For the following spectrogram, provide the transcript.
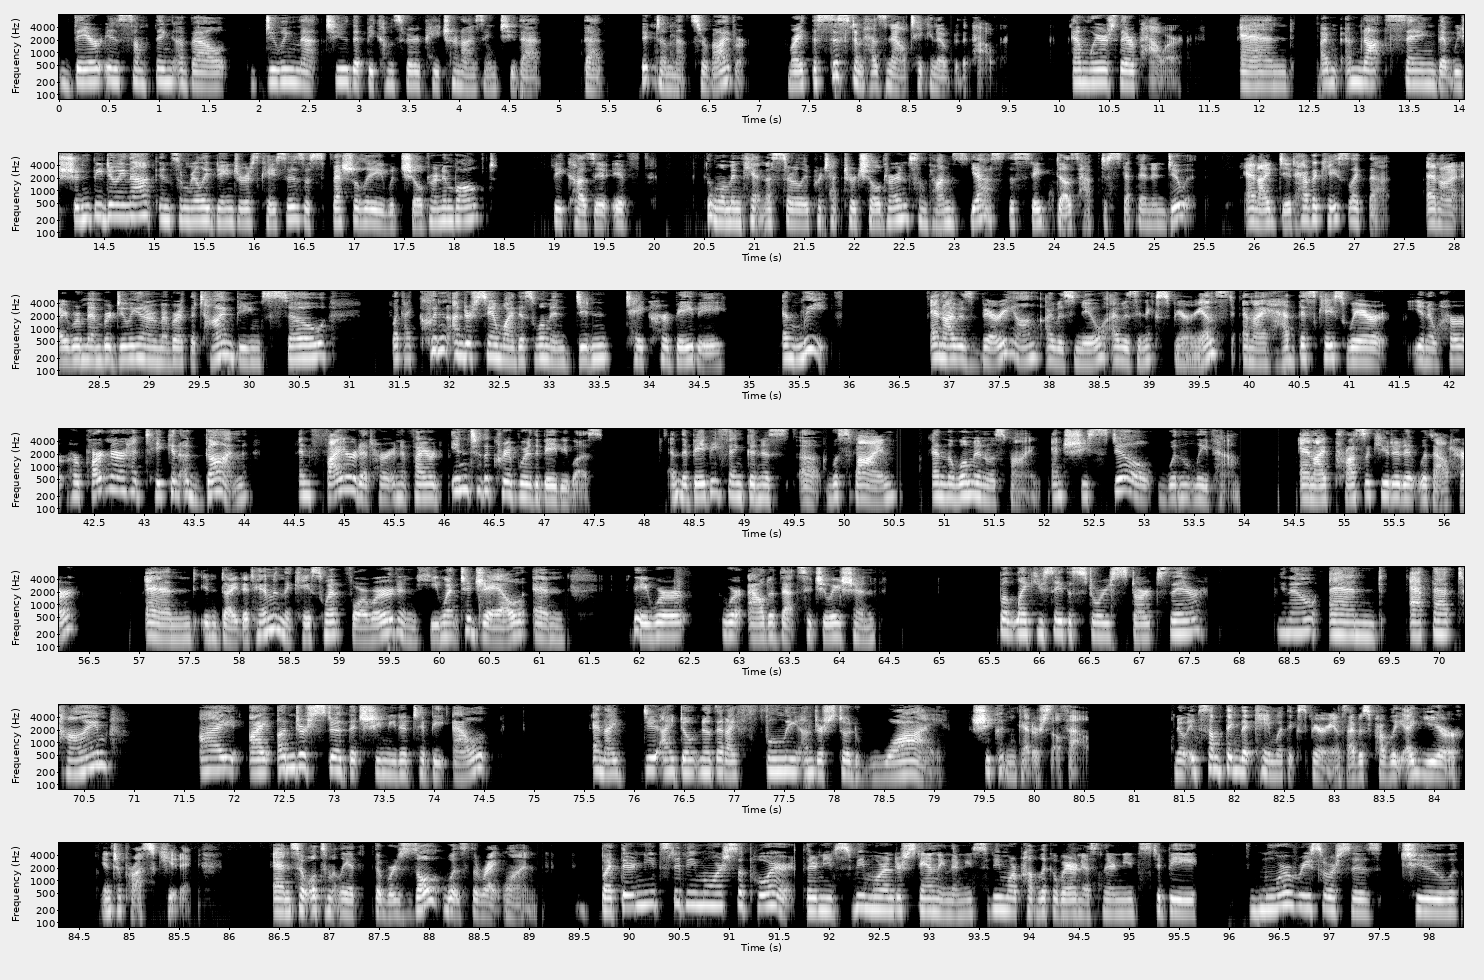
there is something about doing that too that becomes very patronizing to that that victim, that survivor, right? The system has now taken over the power. And where's their power? And I'm, I'm not saying that we shouldn't be doing that in some really dangerous cases, especially with children involved, because if the woman can't necessarily protect her children, sometimes, yes, the state does have to step in and do it. And I did have a case like that. And I, I remember doing it. I remember at the time being so like, I couldn't understand why this woman didn't take her baby and leave. And I was very young. I was new. I was inexperienced. And I had this case where, you know, her, her partner had taken a gun and fired at her and it fired into the crib where the baby was. And the baby, thank goodness, uh, was fine. And the woman was fine. And she still wouldn't leave him. And I prosecuted it without her and indicted him. And the case went forward and he went to jail and they were, were out of that situation. But like you say, the story starts there, you know, and at that time, I I understood that she needed to be out. And I did I don't know that I fully understood why she couldn't get herself out. You know, it's something that came with experience. I was probably a year into prosecuting. And so ultimately the result was the right one. But there needs to be more support. There needs to be more understanding. There needs to be more public awareness. And There needs to be more resources to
